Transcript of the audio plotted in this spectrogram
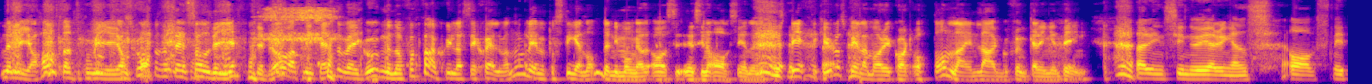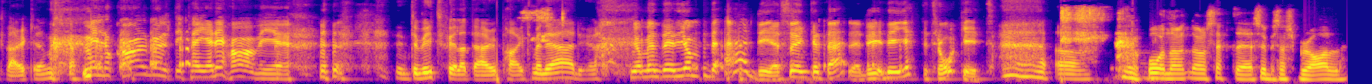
nej, men jag hatar inte på Wii U. Jag skulle hoppas att den sålde jättebra och att Nintendo var god. Men de får fan skylla sig själva när de lever på stenåldern i många av sina avseenden. Det blir jättekul att spela Mario Kart 8 online, lag och funkar ingenting. Det här är insinueringens avsnitt verkligen. Men lokal multiplayer, det har vi ju. Det är inte mitt fel att det här är pajk, men det är det. Ja men, det, ja men det är det, så enkelt är det. Det, det är jättetråkigt. Ja. Och när, när de släppte Super Smash Brawl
